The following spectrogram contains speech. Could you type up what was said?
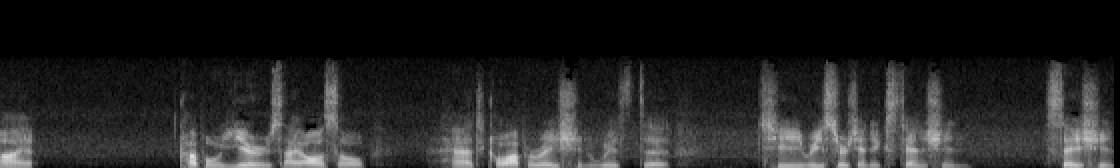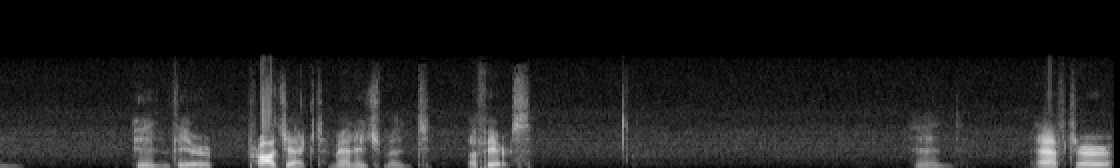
I couple years I also had cooperation with the tea research and extension station in their project management affairs. And after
